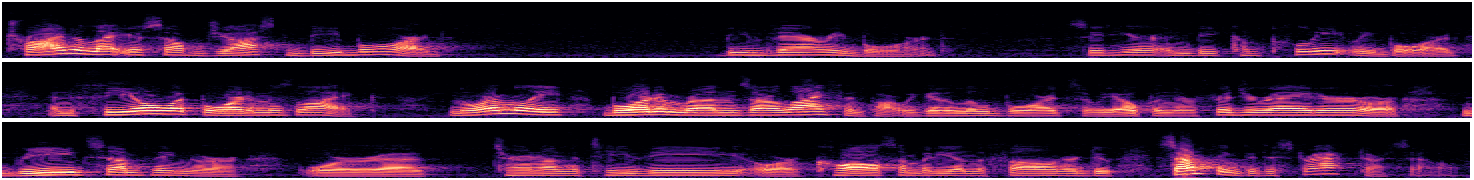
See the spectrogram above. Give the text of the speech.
try to let yourself just be bored. Be very bored. Sit here and be completely bored and feel what boredom is like. Normally, boredom runs our life in part. We get a little bored, so we open the refrigerator or read something or, or uh, turn on the TV or call somebody on the phone or do something to distract ourselves.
